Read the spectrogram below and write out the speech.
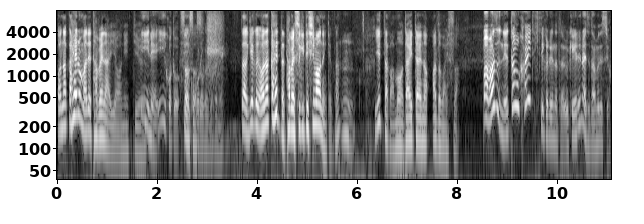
お腹減るまで食べないようにっていう。ん、いいね。いいことそうそうそう。いい心がけてね。だから逆にお腹減ったら食べ過ぎてしまうねんけどな。うん。言ったかもう大体のアドバイスは。まあまずネタを書いてきてくれるんだったら受け入れないとダメですよ。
